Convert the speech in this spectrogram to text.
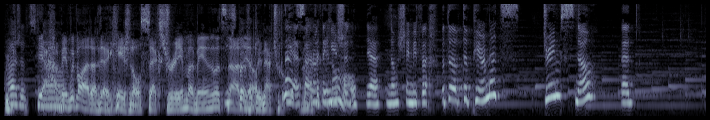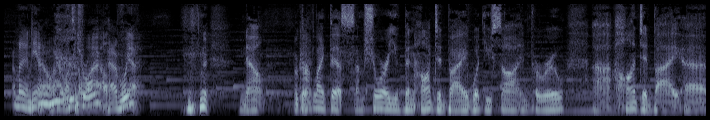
Out of, Yeah, I mean, we've all had an occasional sex dream. I mean, let's It's not. you perfectly know. natural. yes, I don't think you normal. should. Yeah, no shame me for that. But the the pyramids dreams, no, that I mean, you know, every once in a Troy, while. have we? Yeah. No. Okay. Not like this. I'm sure you've been haunted by what you saw in Peru, uh, haunted by uh,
